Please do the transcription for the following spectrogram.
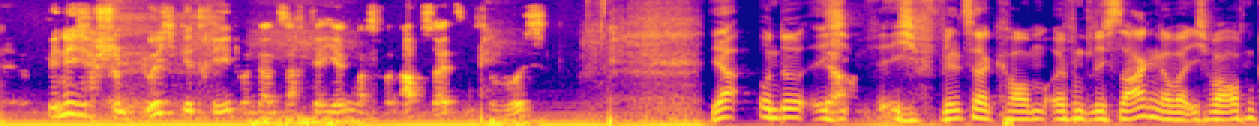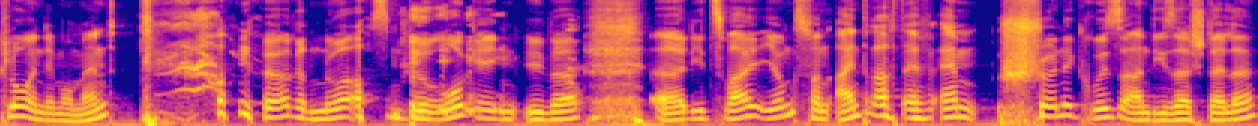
äh, bin ich ja schon durchgedreht und dann sagt er irgendwas von abseits und so was. Ja, und du, ich, Ja. ich will es ja kaum öffentlich sagen, aber ich war auf dem Klo in dem Moment und höre nur aus dem Büro gegenüber äh, die zwei Jungs von Eintracht FM, schöne Grüße an dieser Stelle,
